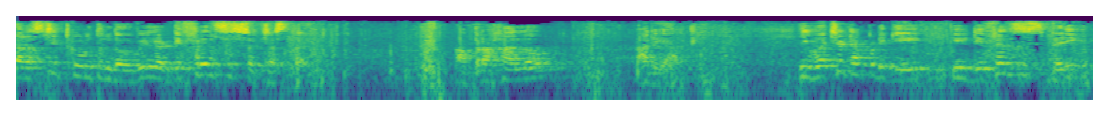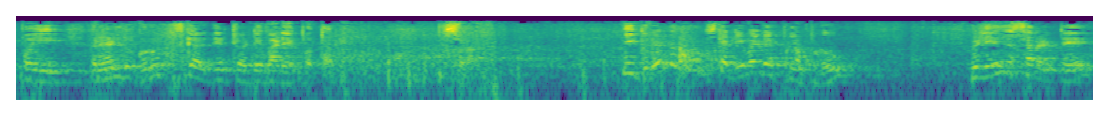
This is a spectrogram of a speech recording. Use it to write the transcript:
చాలా స్ట్రిక్ట్ ఉంటుందో వీళ్ళ డిఫరెన్సెస్ వచ్చేస్తాయి. అబ్రహాలో అరియాద్ ఇవి వచ్చేటప్పటికి ఈ డిఫరెన్సెస్ పెరిగిపోయి రెండు గ్రూప్స్గా దీంట్లో డివైడ్ అయిపోతారు. సో ఈ రెండు గ్రూప్స్గా డివైడ్ అయిపోయినప్పుడు వీళ్ళు ఏం చేస్తారంటే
